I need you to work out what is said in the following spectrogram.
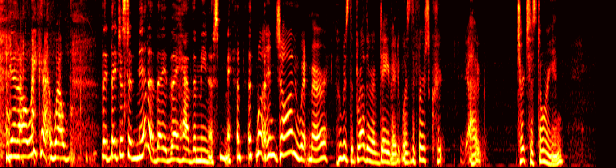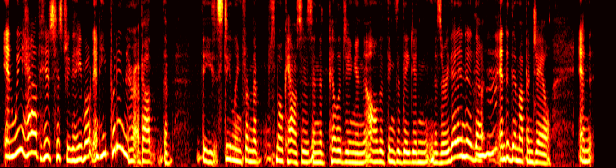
you know, we can, well, they, they just admitted they, they have the meanest men. Well, and John Whitmer, who was the brother of David, was the first uh, church historian, and we have his history that he wrote, and he put in there about the the stealing from the smokehouses and the pillaging and all the things that they did in Missouri that ended the, ended them up in jail, and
